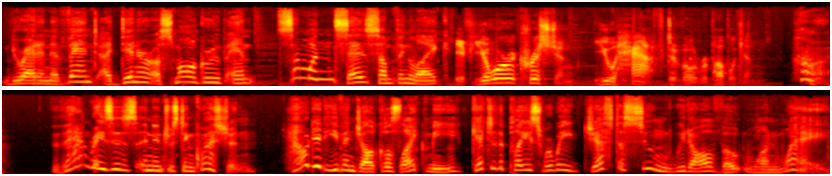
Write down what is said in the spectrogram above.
You're at an event, a dinner, a small group, and someone says something like, If you're a Christian, you have to vote Republican. huh, that raises an interesting question. How did evangelicals like me get to the place where we just assumed we'd all vote one way?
